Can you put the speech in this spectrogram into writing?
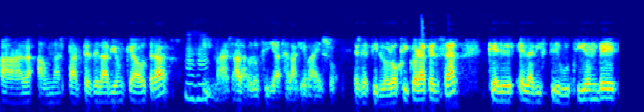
a, la- a unas partes del avión que a otras y más a la velocidad a la que va eso. Es decir, lo lógico era pensar que el- en la distribución de,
